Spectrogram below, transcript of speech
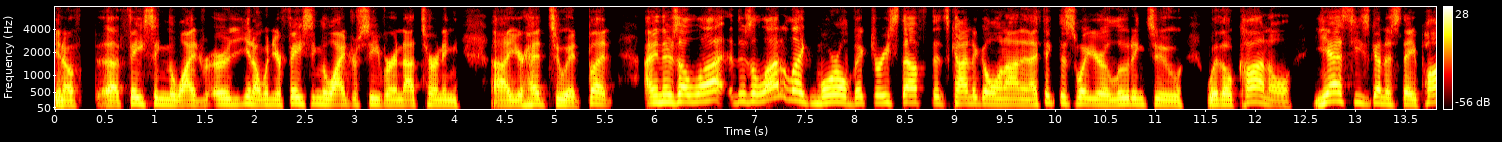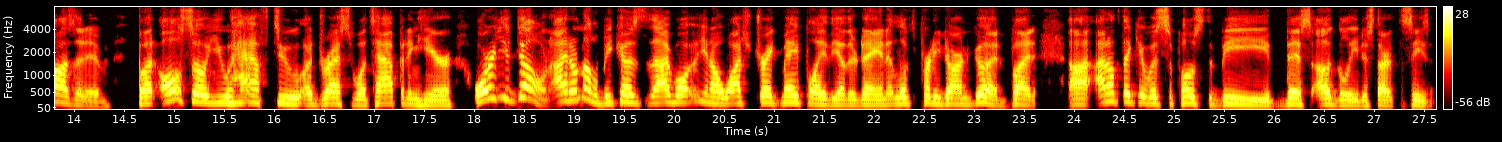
you know, uh, facing the wide or, you know, when you're facing the wide receiver and not turning uh, your head to it. But I mean, there's a lot, there's a lot of like moral victory stuff that's kind of going on. And I think this is what you're alluding to with O'Connell. Yes, he's going to stay positive, but also you have to address what's happening here or you don't i don't know because i you know watched drake maye play the other day and it looked pretty darn good but uh, i don't think it was supposed to be this ugly to start the season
